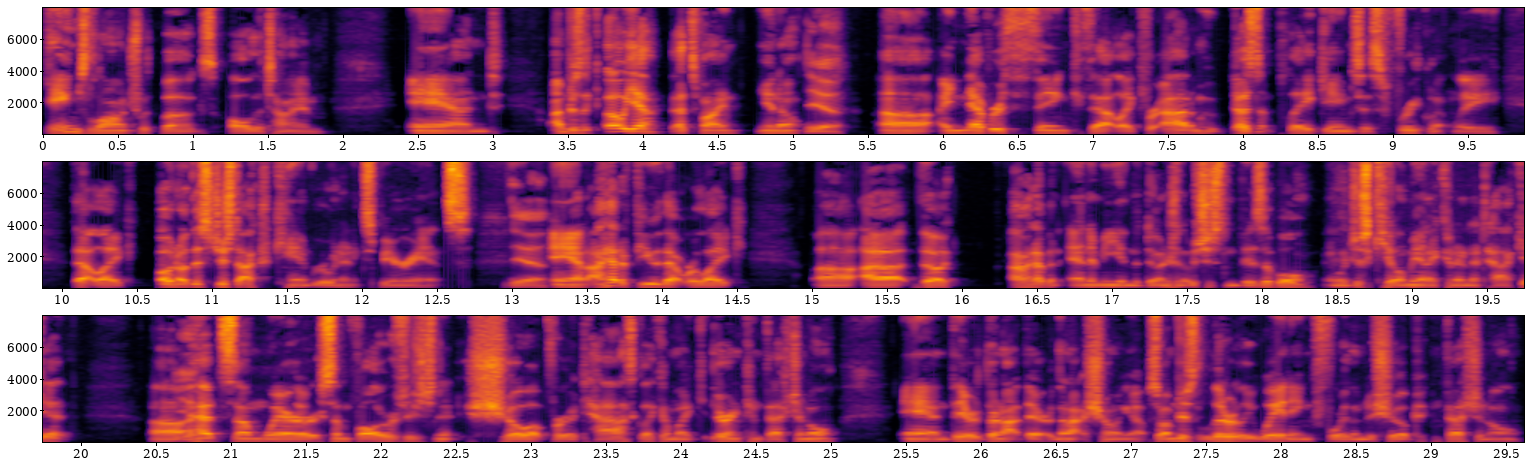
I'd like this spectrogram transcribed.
Games launch with bugs all the time. And I'm just like, oh yeah, that's fine, you know? Yeah. Uh, I never think that like for Adam who doesn't play games as frequently that like oh no this just actually can ruin an experience. Yeah. And I had a few that were like uh, uh, the I would have an enemy in the dungeon that was just invisible and would just kill me and I couldn't attack it. Uh, I had some where some followers would just show up for a task like I'm like they're in confessional and they're they're not there they're not showing up so I'm just literally waiting for them to show up to confessional.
